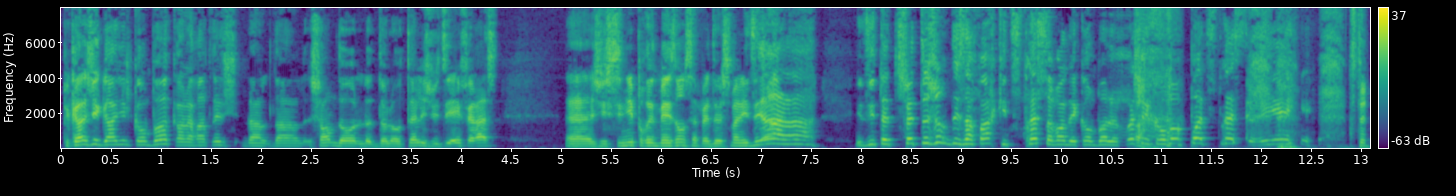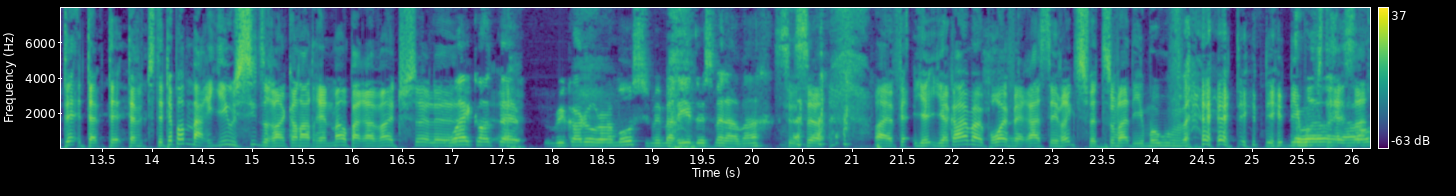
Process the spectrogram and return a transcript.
Puis quand j'ai gagné le combat, quand on est rentré dans, dans la chambre de, de l'hôtel, je lui ai dit Hey Ferras, euh, j'ai signé pour une maison, ça fait deux semaines. Il dit Ah il dit, tu fais toujours des affaires qui te stressent avant des combats? Le prochain combat, pas de stress, rien. tu t'étais pas marié aussi durant un camp d'entraînement auparavant et tout ça? Là? Ouais, quand euh, Ricardo Ramos, je m'ai marié deux semaines avant. C'est ça. Il y, a quand même un point, Ferraz. C'est vrai que tu fais souvent des moves, des, des, moves stressants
